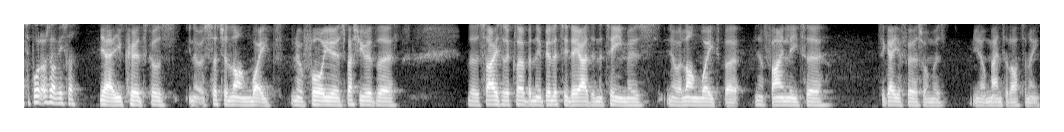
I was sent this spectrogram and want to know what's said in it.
supporters, obviously? Yeah, you could because you know it's such a long wait. You know, four years, especially with the the size of the club and the ability they had in the team, is you know a long wait. But you know, finally to to get your first one was you know meant a lot to me.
